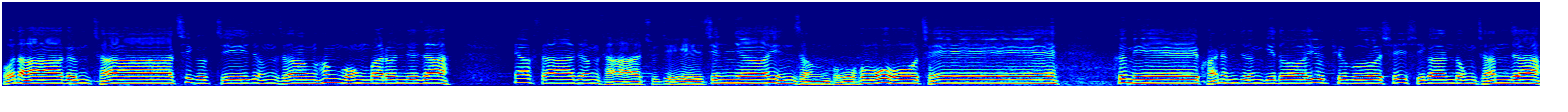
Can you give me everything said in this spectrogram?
원하금차 치극지정성 흥공발원제자 약사정사 주지 진여 인성 보호제 금일 관음정기도 유튜브 실시간 동참자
